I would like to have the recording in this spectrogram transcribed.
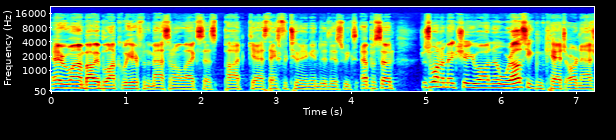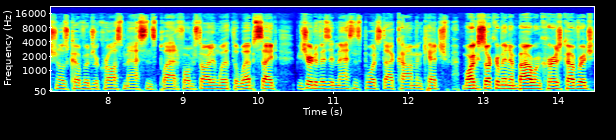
Hey, everyone. I'm Bobby Blanco here from the MASN All Access podcast. Thanks for tuning into this week's episode. Just want to make sure you all know where else you can catch our Nationals coverage across MASN's platform, starting with the website. Be sure to visit MASNsports.com and catch Mark Zuckerman and Byron Kerr's coverage.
